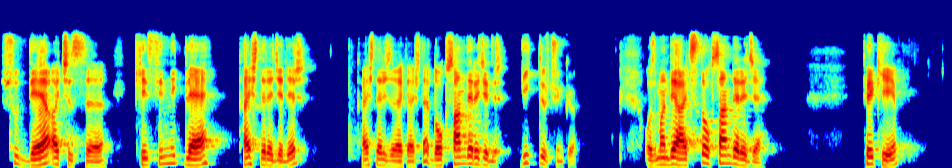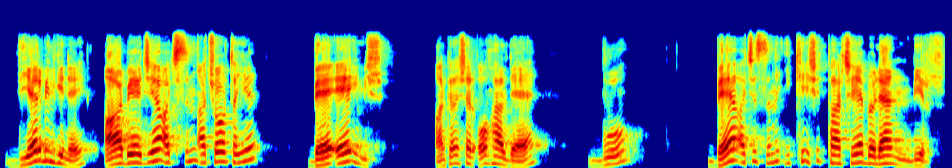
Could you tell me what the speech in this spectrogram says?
şu D açısı kesinlikle kaç derecedir? Kaç derecedir arkadaşlar? 90 derecedir. Diktir çünkü. O zaman D açısı 90 derece. Peki diğer bilgi ne? ABC açısının açıortayı BE imiş. Arkadaşlar o halde bu B açısını iki eşit parçaya bölen bir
